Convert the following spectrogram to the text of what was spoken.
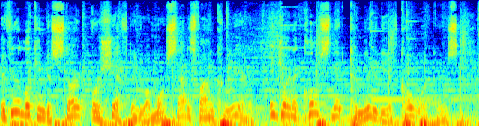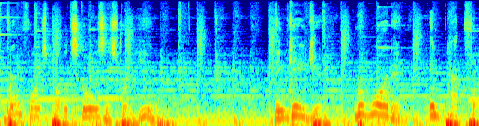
If you're looking to start or shift into a more satisfying career and join a close knit community of coworkers, Grand Forks Public Schools is for you. Engaging, rewarding, impactful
